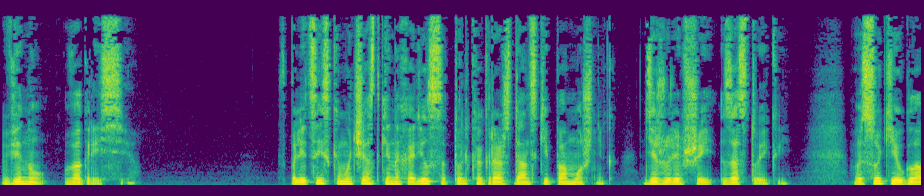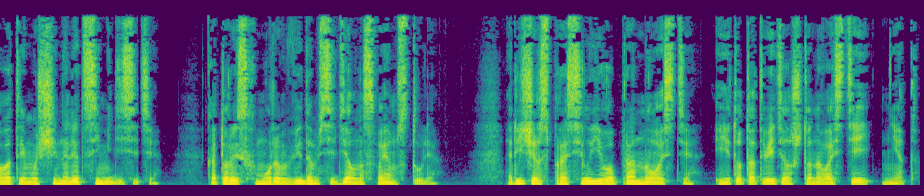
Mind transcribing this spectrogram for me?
Вину в агрессию. В полицейском участке находился только гражданский помощник, дежуривший за стойкой. Высокий угловатый мужчина лет 70, который с хмурым видом сидел на своем стуле. Ричард спросил его про новости, и тот ответил, что новостей нет.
